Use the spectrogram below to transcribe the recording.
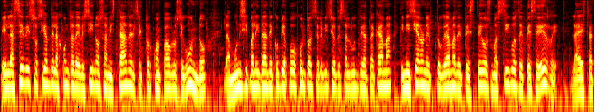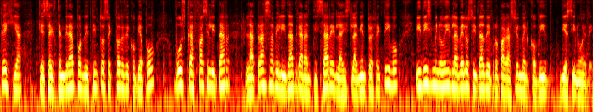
En la sede social de la Junta de Vecinos Amistad del sector Juan Pablo II, la Municipalidad de Copiapó junto al Servicio de Salud de Atacama iniciaron el programa de testeos masivos de PCR. La estrategia, que se extenderá por distintos sectores de Copiapó, busca facilitar la trazabilidad, garantizar el aislamiento efectivo y disminuir la velocidad de propagación del COVID-19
